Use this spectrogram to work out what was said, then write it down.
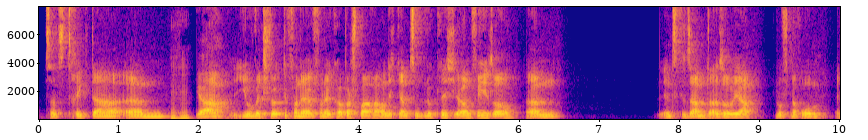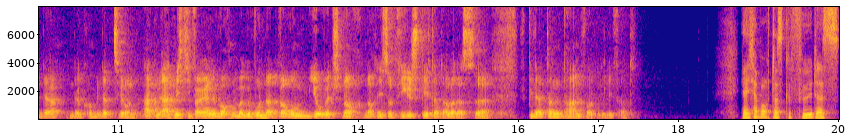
Absatztrick da. Ähm, mhm. Ja, Jovic wirkte von der, von der Körpersprache auch nicht ganz so glücklich irgendwie so. Ähm, insgesamt, also ja, Luft nach oben in der, in der Kombination. Hat, hat mich die vergangenen Wochen immer gewundert, warum Jovic noch, noch nicht so viel gespielt hat, aber das äh, Spiel hat dann ein paar Antworten geliefert. Ja, ich habe auch das Gefühl, dass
